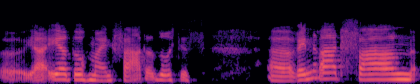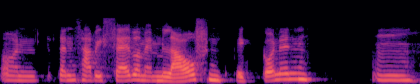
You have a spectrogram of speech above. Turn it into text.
äh, ja eher durch meinen Vater, durch das äh, Rennradfahren und dann habe ich selber mit dem Laufen begonnen, mh, mm,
